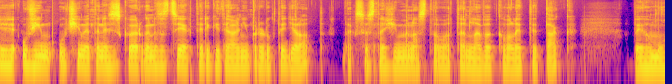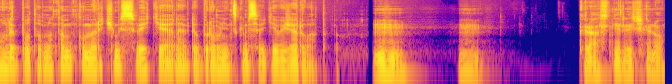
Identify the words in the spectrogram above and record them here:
že užím, učíme ten neziskové organizaci, jak ty digitální produkty dělat, tak se snažíme nastavovat ten level kvality tak, aby ho mohli potom na tom komerčním světě, ne v dobrovolnickém světě vyžadovat. Mm-hmm. Mm-hmm. Krásně řečeno. Uh,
